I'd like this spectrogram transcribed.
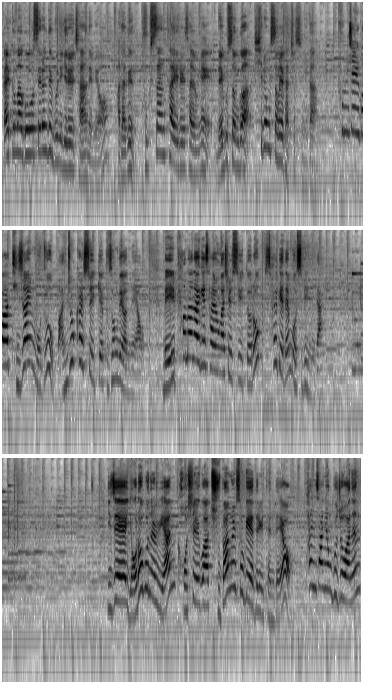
깔끔하고 세련된 분위기를 자아내며 바닥은 국산 타일을 사용해 내구성과 실용성을 갖췄습니다. 품질과 디자인 모두 만족할 수 있게 구성되었네요. 매일 편안하게 사용하실 수 있도록 설계된 모습입니다. 이제 여러분을 위한 거실과 주방을 소개해 드릴 텐데요. 환상형 구조와는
